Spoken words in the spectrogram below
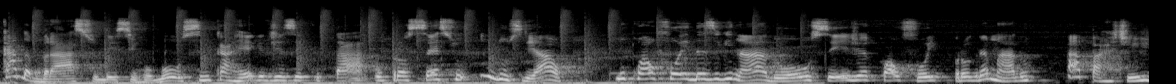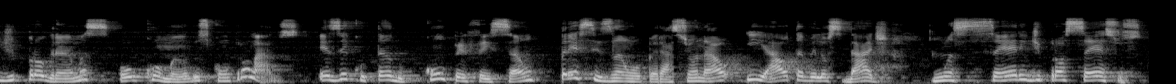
Cada braço desse robô se encarrega de executar o processo industrial no qual foi designado, ou seja, qual foi programado a partir de programas ou comandos controlados, executando com perfeição, precisão operacional e alta velocidade uma série de processos,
